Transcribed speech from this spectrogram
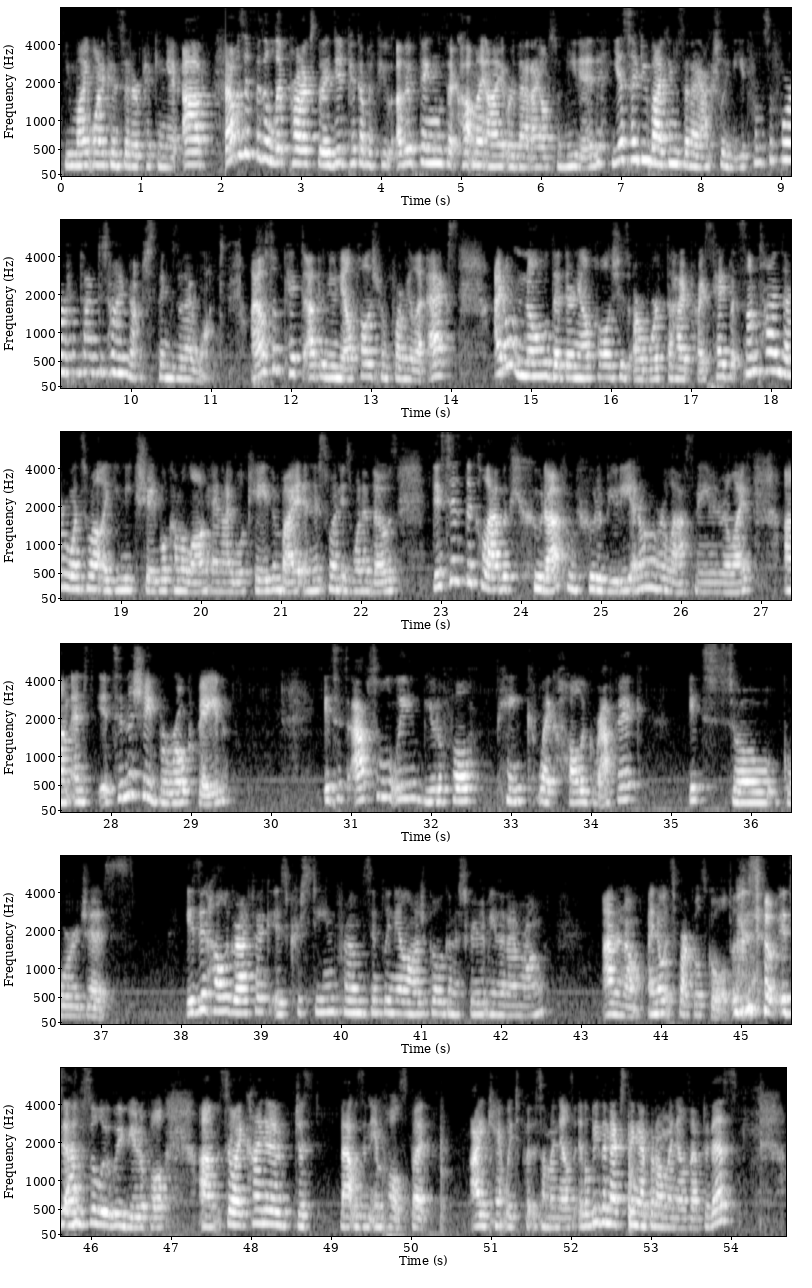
you might want to consider picking it up. That was it for the lip products, but I did pick up a few other things that caught my eye or that I also needed. Yes, I do buy things that I actually need from Sephora from time to time, not just things that I want. I also picked up a new nail polish from Formula X. I don't know that their nail polishes are worth the high price tag, but sometimes every once in a while a unique shade will come along and I will cave and buy it. And this one is one of those. This is the collab with Huda from Huda Beauty. I don't know her last name in real life. Um, and it's in the shade Baroque Babe. It's this absolutely beautiful pink, like holographic. It's so gorgeous. Is it holographic? Is Christine from Simply Nailogical gonna scream at me that I'm wrong? I don't know. I know it sparkles gold, so it's absolutely beautiful. Um, so I kind of just, that was an impulse, but I can't wait to put this on my nails. It'll be the next thing I put on my nails after this.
